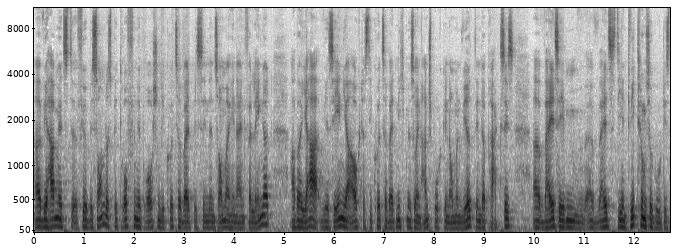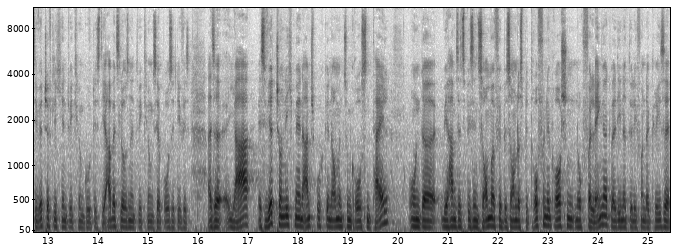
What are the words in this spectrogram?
Äh, wir haben jetzt für besonders betroffene Branchen die Kurzarbeit bis in den Sommer hinein verlängert. Aber ja, wir sehen ja auch, dass die Kurzarbeit nicht mehr so in Anspruch genommen wird in der Praxis, äh, weil es eben, weil es die Entwicklung so gut ist, die wirtschaftliche Entwicklung gut ist, die Arbeitslosenentwicklung sehr positiv ist. Also ja, es wird schon nicht mehr in Anspruch genommen zum großen Teil. Und äh, wir haben es jetzt bis in Sommer für besonders betroffene Branchen noch verlängert, weil die natürlich von der Krise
